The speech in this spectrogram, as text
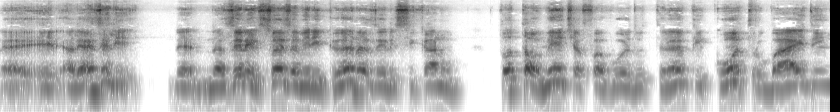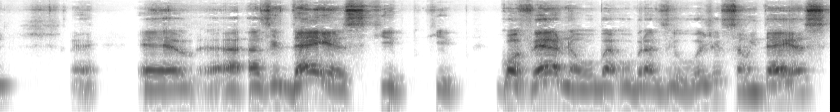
é, ele, aliás, ele né, nas eleições americanas, eles ficaram totalmente a favor do Trump, contra o Biden. Né? É, as ideias que, que governam o, o, Brasil hoje são ideias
